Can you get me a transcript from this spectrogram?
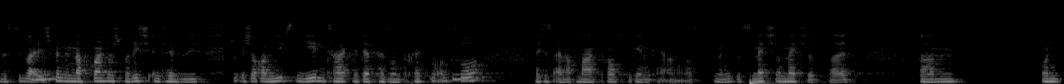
Wisst ihr, weil ich Mhm. bin in einer Freundschaft ich richtig intensiv. Ich würde mich auch am liebsten jeden Tag mit der Person treffen und so, weil ich das einfach mag, rauszugehen keine Ahnung was. Wenn es Match und Match ist halt. Ähm, und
